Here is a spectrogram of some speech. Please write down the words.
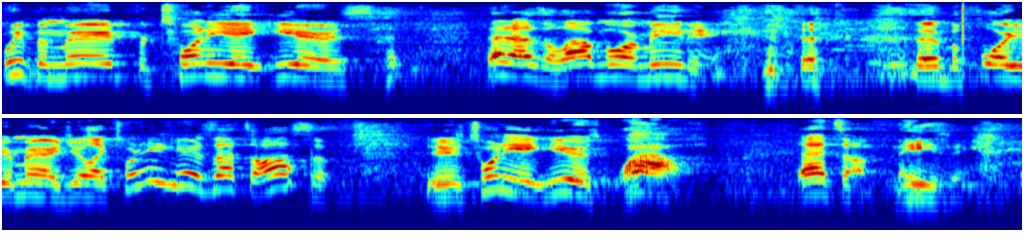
we've been married for 28 years, that has a lot more meaning than before you're married. You're like, 28 years, that's awesome. You're 28 years, wow, that's amazing.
